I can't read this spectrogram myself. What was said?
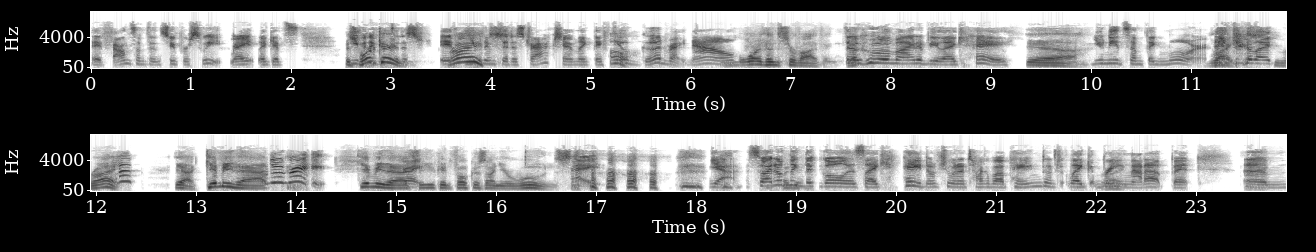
they've found something super sweet right like it's it's even working if it's, a if, right. if it's a distraction, like they feel Oh. good right now. more than surviving So Yep. who am I to be like, hey, yeah you need something more? right And they're like, right yeah give me that. I'm doing great. give me that so you can focus on your wounds Right. Yeah. So I don't think the goal is like, hey, don't you want to talk about pain? Don't you, like bringing that up, but Right. um,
